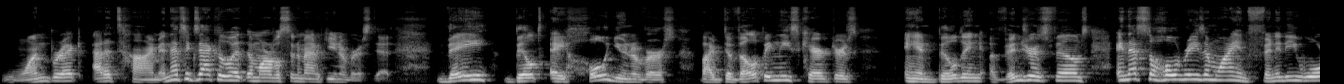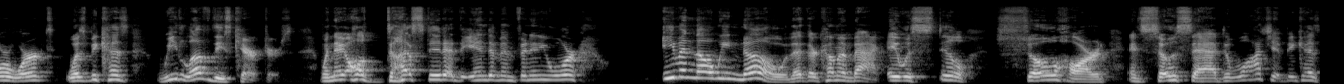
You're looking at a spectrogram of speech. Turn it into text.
one brick at a time. And that's exactly what the Marvel Cinematic Universe did. They built a whole universe by developing these characters and building Avengers films. And that's the whole reason why Infinity War worked was because we love these characters. When they all dusted at the end of Infinity War, even though we know that they're coming back, it was still so hard and so sad to watch it because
